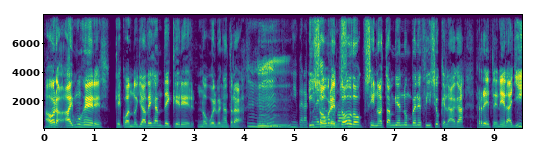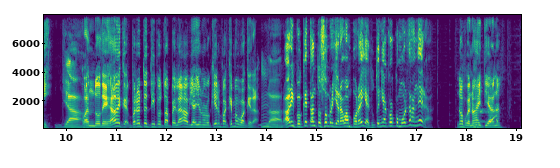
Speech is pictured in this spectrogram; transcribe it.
Ahora, hay mujeres que cuando ya dejan de querer no vuelven atrás. Ni para Y sobre todo, si no están viendo un beneficio que la haga retener allí. Ya. Cuando deja de que. Pero este tipo está pelado, ya yo no lo quiero, ¿para qué me voy a quedar? Claro. Ari, ¿por qué tantos hombres lloraban por ella? ¿Tú tenías Coco Mordán, era? No, porque no es haitiana.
